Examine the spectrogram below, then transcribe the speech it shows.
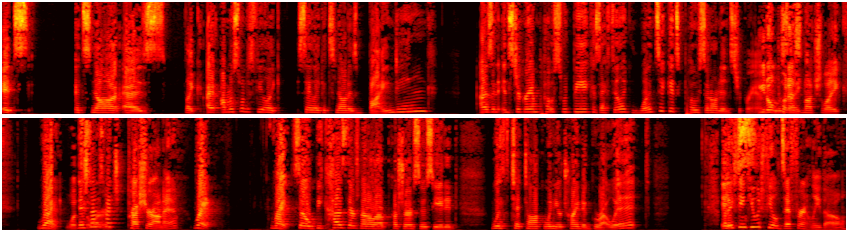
it's it's not as like I almost want to feel like say like it's not as binding as an Instagram post would be because I feel like once it gets posted on Instagram, You don't put as much like right. what's There's the not word? as much pressure on it. Right. Right. So because there's not a lot of pressure associated with TikTok when you're trying to grow it. But I think you would feel differently though.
